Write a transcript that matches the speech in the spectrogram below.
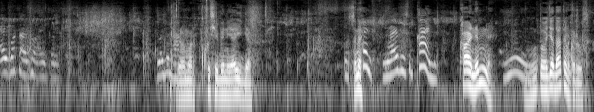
આઈ બતાવો આઈ કર. લગન જો અમારે ખુશી બેની આવી ગયા. છે ને? ખાય ને એમ ને? હું તો હજી દાંતણ કરું છું.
